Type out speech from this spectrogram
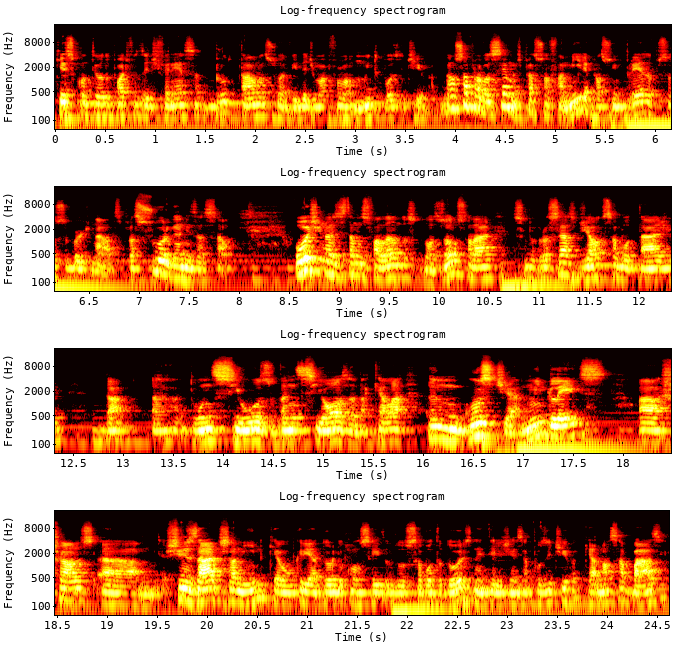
que esse conteúdo pode fazer diferença brutal na sua vida de uma forma muito positiva. Não só para você, mas para sua família, para sua empresa, para seus subordinados, para sua organização. Hoje nós estamos falando, nós vamos falar sobre o processo de autossabotagem da, uh, do ansioso, da ansiosa, daquela angústia. No inglês, uh, Charles uh, Shirzad Jamin, que é o criador do conceito dos sabotadores na inteligência positiva, que é a nossa base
